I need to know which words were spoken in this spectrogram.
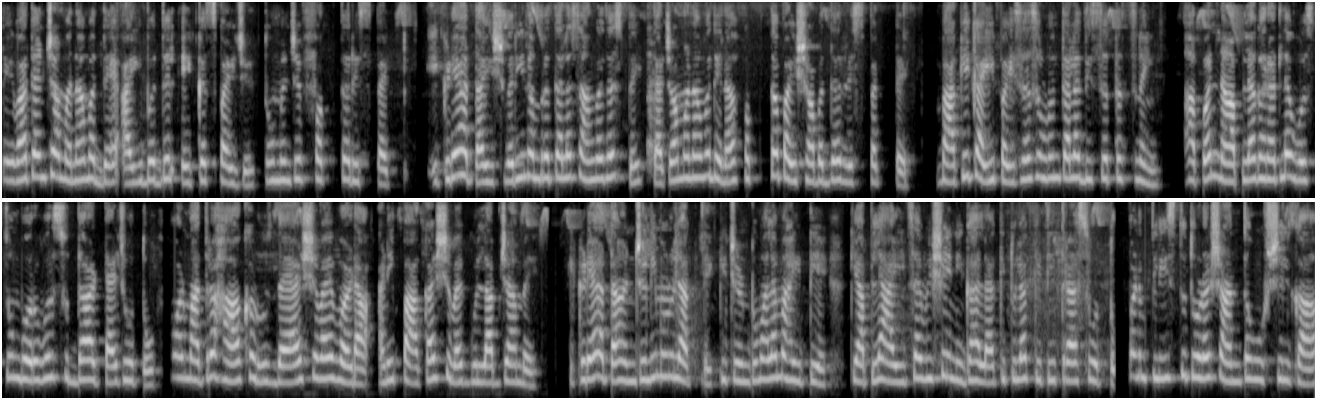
तेव्हा त्यांच्या मनामध्ये आईबद्दल एकच पाहिजे. तो म्हणजे फक्त रिस्पेक्ट इकडे आता ईश्वरी नम्रताला सांगत असते त्याच्या मनामध्ये ना फक्त पैशाबद्दल रिस्पेक्ट आहे. बाकी काही पैसा सोडून त्याला दिसतच नाही. आपण ना आपल्या घरातल्या वस्तूंबरोबर सुद्धा अटॅच होतो. पण मात्र हा खडूस दयाशिवाय वडा आणि पाकाशिवाय गुलाबजाम आहे. इकडे आता अंजली म्हणू लागते की चिंटू मला माहिती आहे की आपल्या आईचा विषय निघाला की तुला किती त्रास होतो. पण प्लीज तू थोडं शांत होशील का?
